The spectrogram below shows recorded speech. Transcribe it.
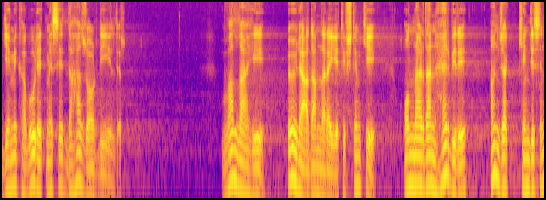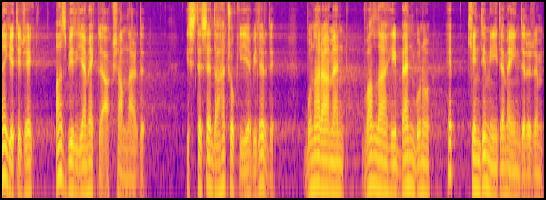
gemi kabul etmesi daha zor değildir. Vallahi öyle adamlara yetiştim ki onlardan her biri ancak kendisine yetecek az bir yemekle akşamlardı. İstese daha çok yiyebilirdi. Buna rağmen vallahi ben bunu hep kendi mideme indiririm.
